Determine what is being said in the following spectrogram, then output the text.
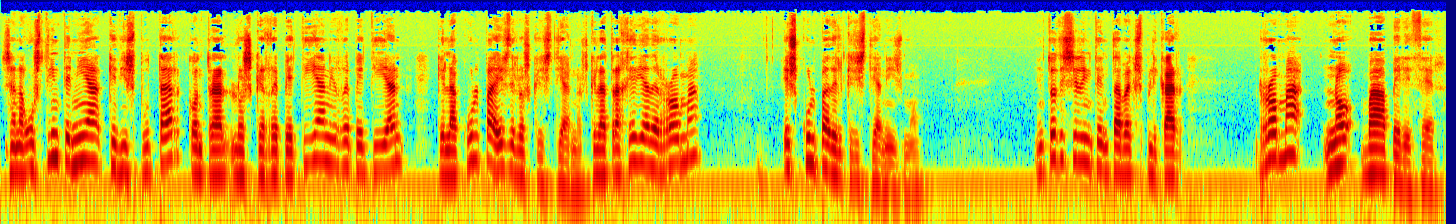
San Agustín tenía que disputar contra los que repetían y repetían que la culpa es de los cristianos, que la tragedia de Roma es culpa del cristianismo. Entonces él intentaba explicar, Roma no va a perecer,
